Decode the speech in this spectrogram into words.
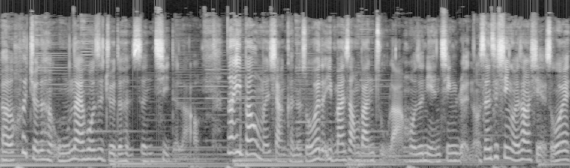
呃，会觉得很无奈，或是觉得很生气的啦。哦那一般我们想，可能所谓的一般上班族啦，或者是年轻人哦，甚至新闻上写所谓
